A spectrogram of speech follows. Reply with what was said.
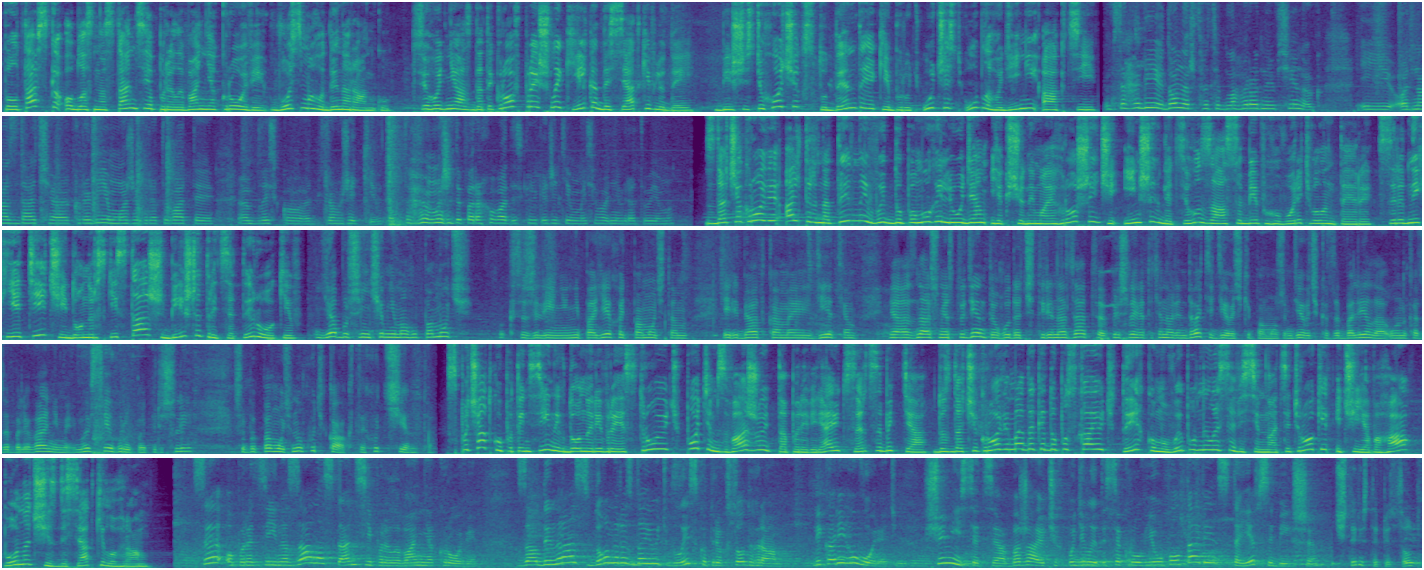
Полтавська обласна станція переливання крові, 8 година ранку. Цього дня здати кров прийшли кілька десятків людей. Більшість охочих студенти, які беруть участь у благодійній акції. Взагалі, донорство це благородний вчинок, і одна здача крові може врятувати е, близько трьох життів. Тобто ви можете порахувати, скільки життів ми сьогодні врятуємо. Здача крові альтернативний вид допомоги людям, якщо немає грошей чи інших для цього засобів, говорять волонтери. Серед них є ті, чий донорський стаж більше 30 років. Я більше нічим не можу помочь, к сожалению, не поехать, помочь там и ребяткам, и детям. Я знаю, что у меня студенты года четыре назад пришли, говорят, Татьяна Валерьевна, давайте девочке поможем. Девочка заболела онкозаболеваниями, и мы всей группой пришли, чтобы помочь, ну хоть как-то, хоть чем-то. Спочатку потенційних донорів реєструють, потім зважують та перевіряють серцебиття. До здачі крові медики допускають тих, кому виповнилося 18 років і чия вага понад 60 кілограм. Це операційна зала станції переливання крові. За один раз донори здають близько 300 грам. Лікарі говорять, що місяця бажаючих поділитися кров'ю у Полтаві стає все більше. 400-500.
